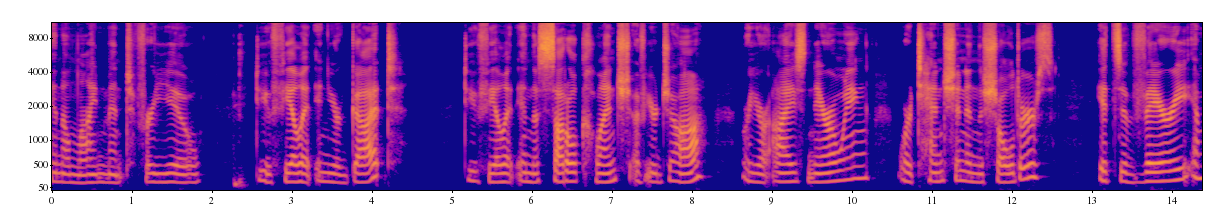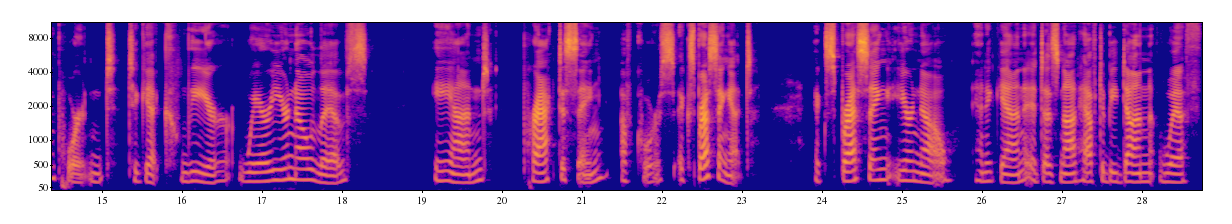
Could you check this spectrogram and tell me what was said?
in alignment for you? Do you feel it in your gut? Do you feel it in the subtle clench of your jaw or your eyes narrowing or tension in the shoulders? it's very important to get clear where your no lives and practicing, of course, expressing it. Expressing your no. And again, it does not have to be done with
